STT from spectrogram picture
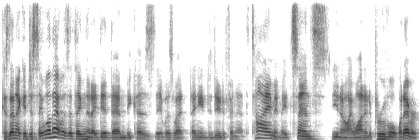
Because then I could just say, well, that was a thing that I did then because it was what I needed to do to fit in at the time. It made sense. You know, I wanted approval, whatever.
